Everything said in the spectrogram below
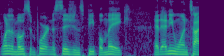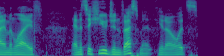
one of the most important decisions people make at any one time in life, and it's a huge investment. You know, it's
